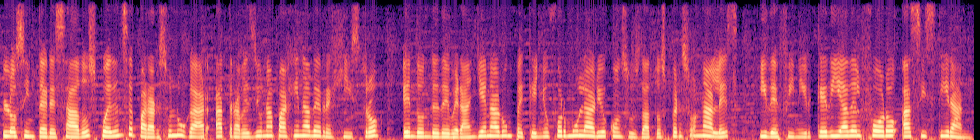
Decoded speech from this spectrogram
Los interesados pueden separar su lugar a través de una página de registro en donde deberán llenar un pequeño formulario con sus datos personales y definir qué día del foro asistirán.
